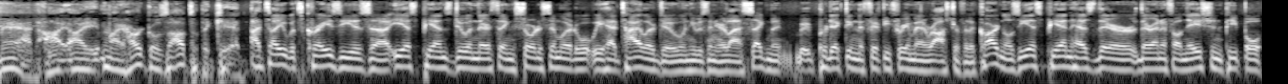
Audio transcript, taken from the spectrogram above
Man, I, I my heart goes out to the kid. I tell you what's crazy is uh, ESPN's doing their thing sort of similar to what we had Tyler do when he was in here last segment, predicting the 53 man roster for the Cardinals. ESPN has their their NFL Nation people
